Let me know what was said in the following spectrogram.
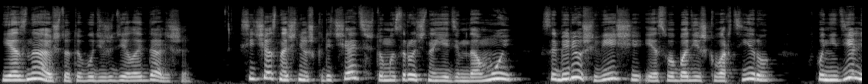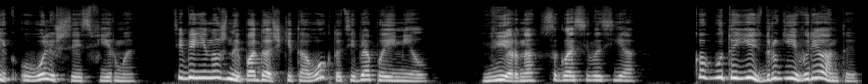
«Я знаю, что ты будешь делать дальше. Сейчас начнешь кричать, что мы срочно едем домой, Соберешь вещи и освободишь квартиру. В понедельник уволишься из фирмы. Тебе не нужны подачки того, кто тебя поимел». «Верно», – согласилась я. «Как будто есть другие варианты».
